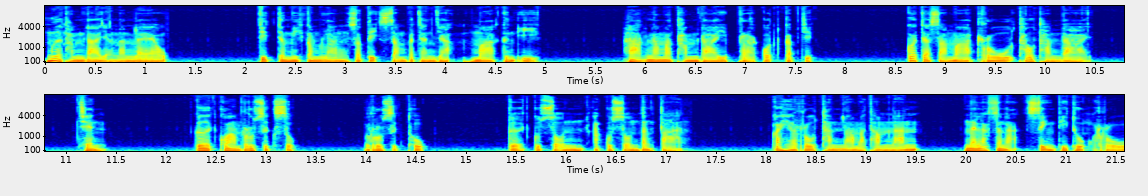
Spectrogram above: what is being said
เมื่อทำได้อย่างนั้นแล้ว จิตจะมีกำลังสติสัมปชัญญะมากขึ้นอีก หากนำมาทำใดปรากฏกับจิต ก็จะสามารถรู้เท่าทันได้ เช่น เกิดความรู้สึกสุข รู้สึกทุกข์ เกิดกุศล อกุศลต่างๆ ก็ให้รู้ทันนามธรรมนั้น ในลักษณะสิ่งที่ถูกรู้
